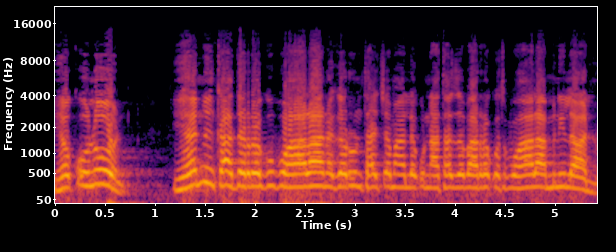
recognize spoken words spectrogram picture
يقولون ይህንን ካደረጉ በኋላ ነገሩን ካጨማለቁና ካዘባረቁት በኋላ ምን ይላሉ?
